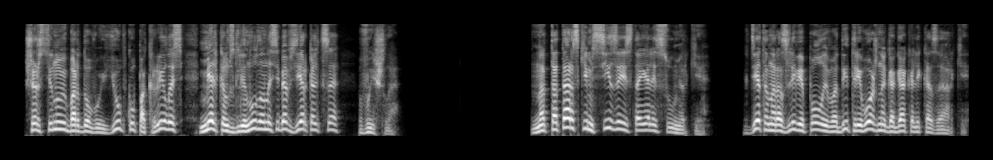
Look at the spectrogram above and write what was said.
шерстяную бордовую юбку, покрылась, мельком взглянула на себя в зеркальце, вышла. Над татарским сизой стояли сумерки. Где-то на разливе полой воды тревожно гагакали казарки.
